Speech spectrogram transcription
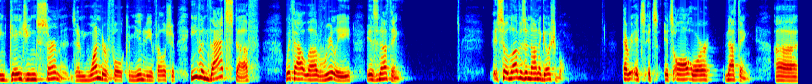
engaging sermons and wonderful community and fellowship. Even that stuff without love really is nothing. So, love is a non negotiable. It's, it's, it's all or nothing. Uh,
